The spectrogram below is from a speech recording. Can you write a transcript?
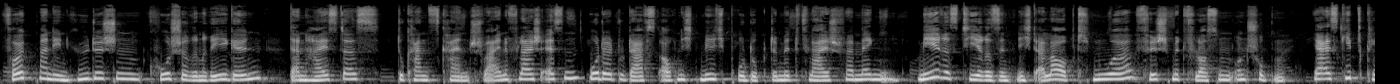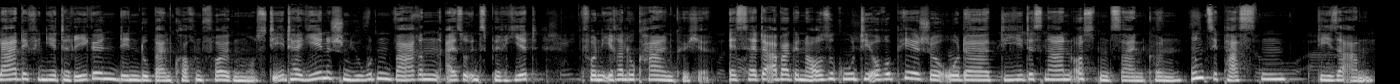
folgt man den jüdischen, koscheren Regeln, dann heißt das, Du kannst kein Schweinefleisch essen oder du darfst auch nicht Milchprodukte mit Fleisch vermengen. Meerestiere sind nicht erlaubt, nur Fisch mit Flossen und Schuppen. Ja, es gibt klar definierte Regeln, denen du beim Kochen folgen musst. Die italienischen Juden waren also inspiriert von ihrer lokalen Küche. Es hätte aber genauso gut die europäische oder die des Nahen Ostens sein können. Und sie passten diese an.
